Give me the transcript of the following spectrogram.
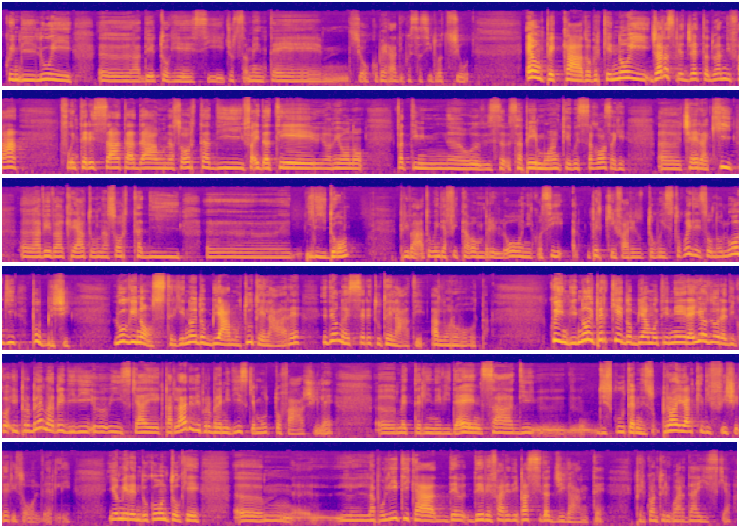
Quindi lui eh, ha detto che sì, giustamente mh, mm, si occuperà di questa situazione. È un peccato perché noi, già la spiaggetta due anni fa fu interessata da una sorta di fai da te, avevano Infatti mm, sapemmo anche questa cosa che eh, c'era chi eh, aveva creato una sorta di eh, lido privato, quindi affittava ombrelloni, così. Perché fare tutto questo? Quelli sono luoghi pubblici, luoghi nostri che noi dobbiamo tutelare e devono essere tutelati a loro volta. Quindi noi perché dobbiamo tenere, io allora dico, il problema vedi, di uh, Ischia e parlare dei problemi di Ischia è molto facile, uh, metterli in evidenza, di, uh, discuterne, su, però è anche difficile risolverli. Io mi rendo conto che ehm, la politica de- deve fare dei passi da gigante per quanto riguarda Ischia.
